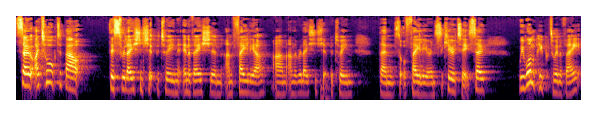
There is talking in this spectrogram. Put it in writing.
So I talked about this relationship between innovation and failure um, and the relationship between then sort of failure and security. So we want people to innovate,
